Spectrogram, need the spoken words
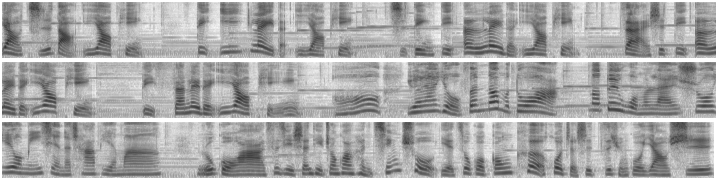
要指导医药品，第一类的医药品，指定第二类的医药品，再来是第二类的医药品，第三类的医药品。哦，原来有分那么多啊！那对我们来说也有明显的差别吗？如果啊自己身体状况很清楚，也做过功课，或者是咨询过药师，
